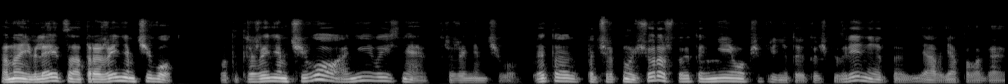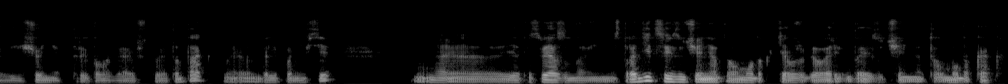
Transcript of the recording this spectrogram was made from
Она является отражением чего-то. Вот отражением чего они выясняют, отражением чего. Это, подчеркну еще раз, что это не общепринятая точка зрения. Это я, я полагаю, еще некоторые полагают, что это так, э, далеко не все. И это связано именно с традицией изучения Талмуда, как я уже говорил, да, изучение Талмуда как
